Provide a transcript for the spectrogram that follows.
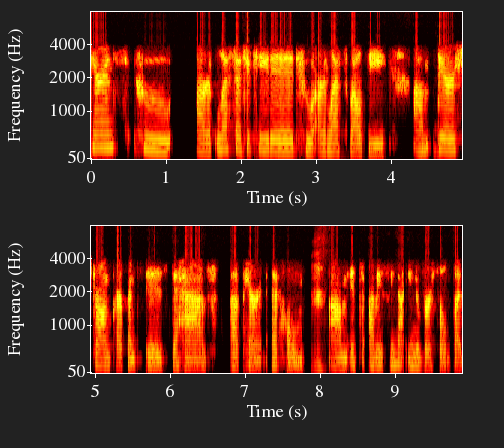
parents who are less educated, who are less wealthy, um, their strong preference is to have a parent at home. Mm. Um, it's obviously not universal, but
